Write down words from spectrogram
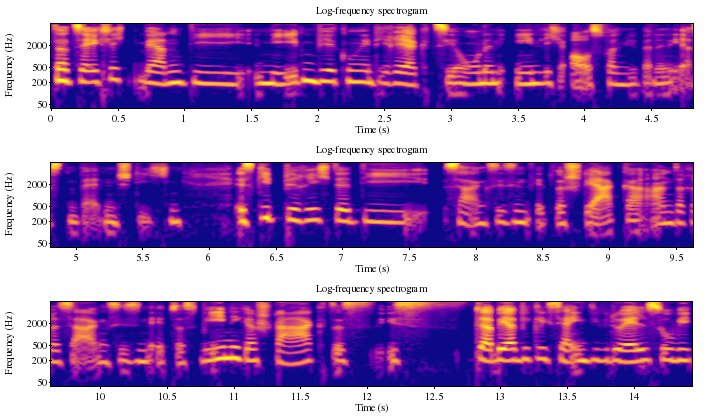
Tatsächlich werden die Nebenwirkungen, die Reaktionen ähnlich ausfallen wie bei den ersten beiden Stichen. Es gibt Berichte, die sagen, sie sind etwas stärker, andere sagen, sie sind etwas weniger stark. Das ist glaube ich, ja wirklich sehr individuell, so wie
